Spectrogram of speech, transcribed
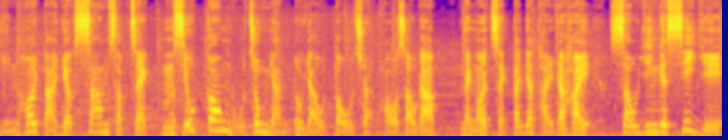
延开，大约三十席，唔少江湖中人都有到场贺寿噶。另外值得一提嘅系，寿宴嘅司仪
